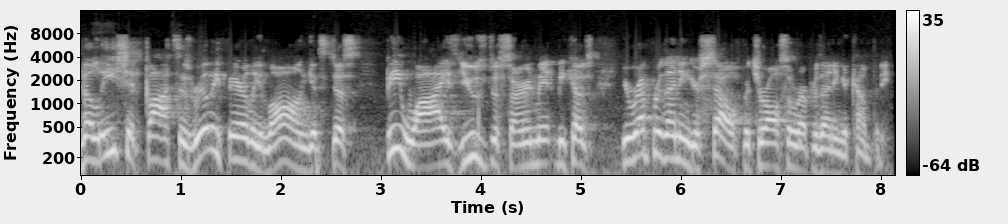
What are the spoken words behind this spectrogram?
the leash at Fox is really fairly long. It's just be wise, use discernment because you're representing yourself, but you're also representing a company.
